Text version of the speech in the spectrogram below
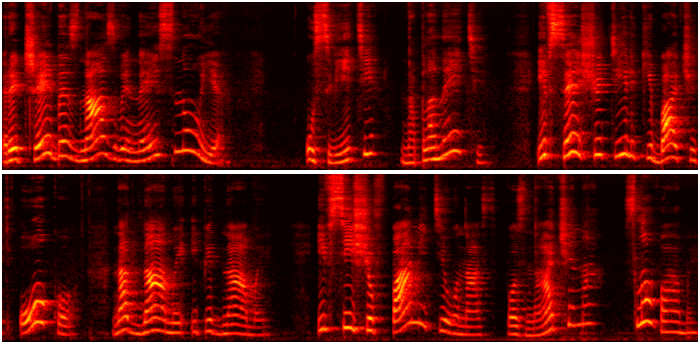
Речей без назви не існує у світі на планеті. І все, що тільки бачить око над нами і під нами, і всі, що в пам'яті у нас, позначена словами.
